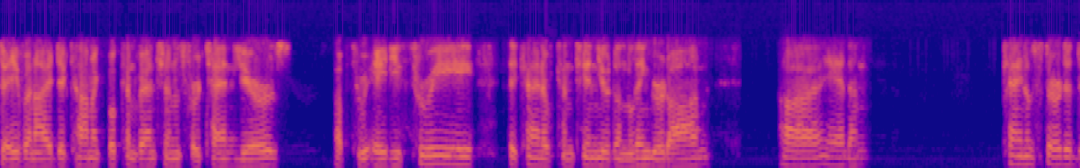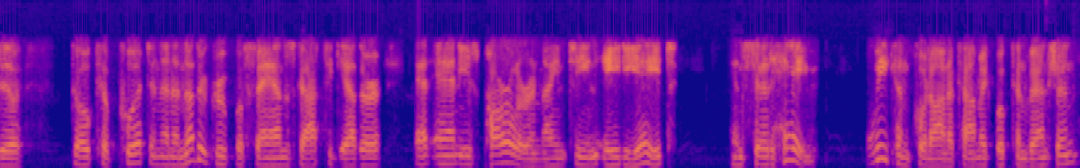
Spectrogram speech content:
Dave and I did comic book conventions for 10 years up through 83. They kind of continued and lingered on. Uh, and then kind of started to go kaput. And then another group of fans got together at Annie's Parlor in 1988 and said, hey, we can put on a comic book convention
